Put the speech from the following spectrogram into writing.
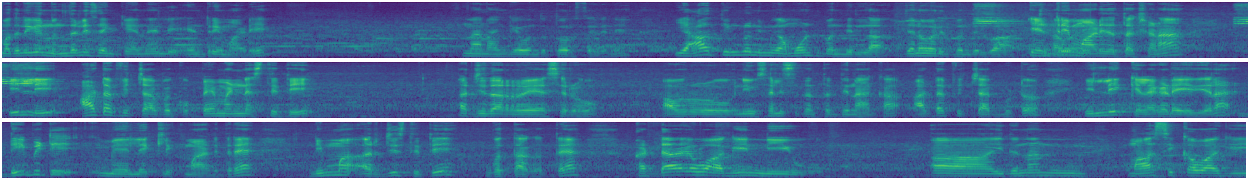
ಮೊದಲಿಗೆ ನೋಂದಣಿ ಸಂಖ್ಯೆಯನ್ನು ಇಲ್ಲಿ ಎಂಟ್ರಿ ಮಾಡಿ. ನಾನು ಹಂಗೆ ಒಂದು ತೋರಿಸ್ತಾ ಇದ್ದೀನಿ. ಯಾವ ತಿಂಗಳು ನಿಮಗೆ ಅಮೌಂಟ್ ಬಂದಿಲ್ಲ ಜನವರಿದು ಬಂದಿಲ್ವಾ? ಎಂಟ್ರಿ ಮಾಡಿದ ತಕ್ಷಣ ಇಲ್ಲಿ ಆಟೋ ಫಿಚ್ ಆಗಬೇಕು ಪೇಮೆಂಟ್ನ ಸ್ಥಿತಿ ಅರ್ಜಿದಾರರ ಹೆಸರು. ಅವರು ನೀವು ಸಲ್ಲಿಸಿದಂಥ ದಿನಾಂಕ ಆಟೋ ಫಿಚ್ ಆಗಿಬಿಟ್ಟು ಇಲ್ಲಿ ಕೆಳಗಡೆ ಇದೆಯಲ್ಲ ಡಿ ಬಿ ಟಿ ಮೇಲೆ ಕ್ಲಿಕ್ ಮಾಡಿದರೆ ನಿಮ್ಮ ಅರ್ಜಿ ಸ್ಥಿತಿ ಗೊತ್ತಾಗುತ್ತೆ. ಕಡ್ಡಾಯವಾಗಿ ನೀವು ಇದನ್ನು ಮಾಸಿಕವಾಗಿ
